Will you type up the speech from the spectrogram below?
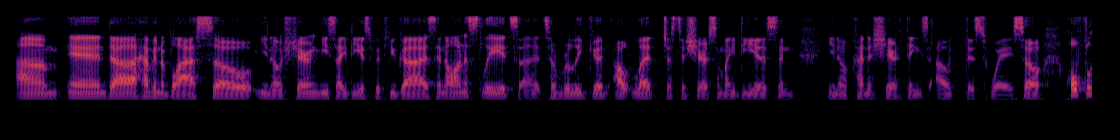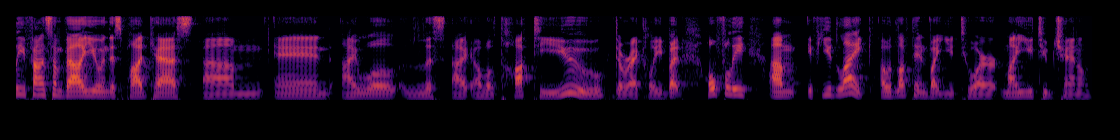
um, and uh, having a blast. So you know, sharing these ideas with you guys, and honestly, it's uh, it's a really good outlet just to share some ideas and you know, kind of share things out this way. So hopefully, you found some value in this podcast, um, and I will list. I, I, will talk to you directly, but hopefully, um, if you'd like, I would love to invite you to our my YouTube channel.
